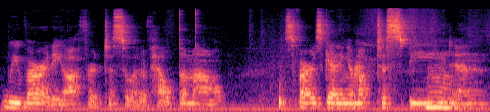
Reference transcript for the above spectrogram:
we've already offered to sort of help him out as far as getting him up to speed hmm. and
